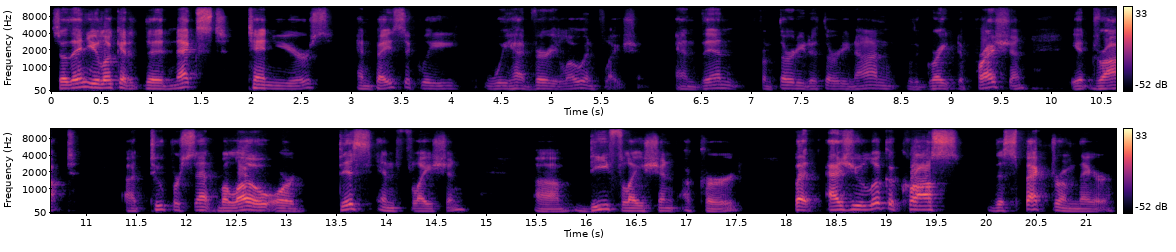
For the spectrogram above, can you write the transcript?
So then you look at the next 10 years and basically we had very low inflation. And then from 30 to 39 with the Great Depression, it dropped 2% below or disinflation, um, deflation occurred. But as you look across the spectrum there,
